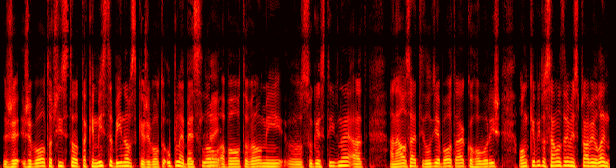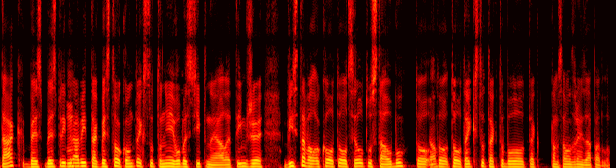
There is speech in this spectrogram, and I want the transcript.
že, že bolo to čisto také Mr. Beanovské, že bolo to úplne bez slov Hej. a bolo to veľmi uh, sugestívne a, a naozaj tí ľudia bolo tak, ako hovoríš. On keby to samozrejme spravil len tak, bez, bez prípravy, hm. tak bez toho kontextu to nie je vôbec tipné, ale tým, že vystaval okolo toho celú tú stavbu, to, no. to, toho textu, tak to bolo, tak tam samozrejme zapadlo.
